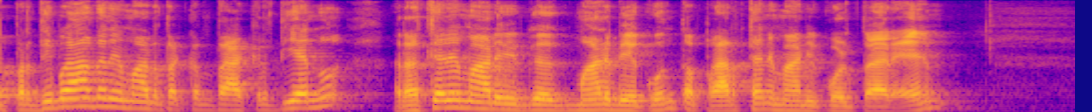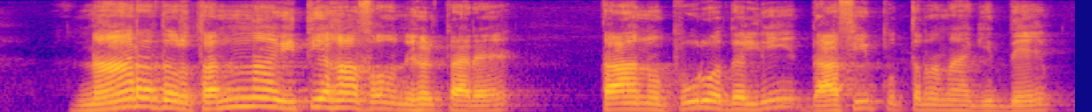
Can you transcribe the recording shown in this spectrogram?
ಪ್ರತಿಪಾದನೆ ಮಾಡತಕ್ಕಂತಹ ಕೃತಿಯನ್ನು ರಚನೆ ಮಾಡಿ, ಮಾಡಬೇಕು ಅಂತ ಪ್ರಾರ್ಥನೆ ಮಾಡಿಕೊಳ್ತಾರೆ. ನಾರದರು ತನ್ನ ಇತಿಹಾಸವನ್ನು ಹೇಳ್ತಾರೆ, ತಾನು ಪೂರ್ವದಲ್ಲಿ ದಾಸಿಪುತ್ರನಾಗಿದ್ದೆ.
